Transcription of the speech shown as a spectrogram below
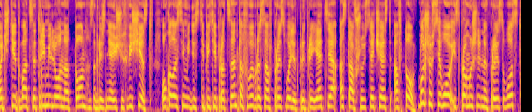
почти 23 миллиона тонн загрязняющих веществ. Около 75% выбросов производят предприятия, оставшуюся часть авто. Больше всего из промышленных производств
